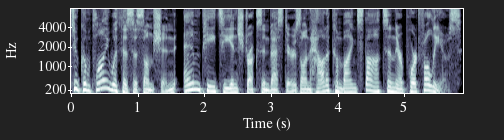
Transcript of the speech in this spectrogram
To comply with this assumption, MPT instructs investors on how to combine stocks in their portfolios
